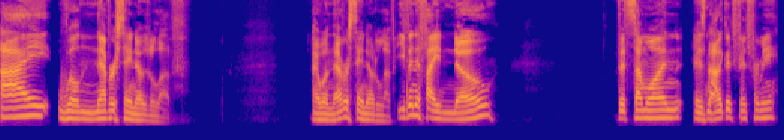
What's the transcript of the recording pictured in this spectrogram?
I will never say no to love. I will never say no to love. Even if I know that someone is not a good fit for me,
